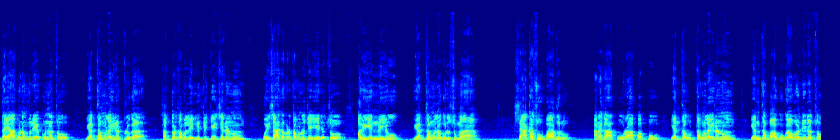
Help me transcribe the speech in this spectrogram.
దయాగుణము లేకున్నచో వ్యర్థములైనట్లుగా సద్వ్రతములు ఎన్నింటి చేసినను వైశాఖ వ్రతమును చేయనిచో అవి ఎన్నియు వ్యర్థముల గురుసుమా శాఖ సూపాదులు అనగా కూర పప్పు ఎంత ఉత్తములైనను ఎంత బాగుగా వండినచో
